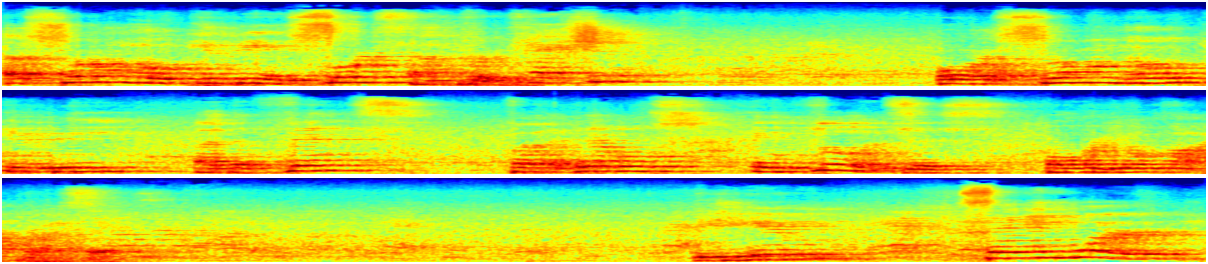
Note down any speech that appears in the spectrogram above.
A stronghold can be a source of protection, or a stronghold can be a defense for the devil's influences over your thought process. Did you hear me? Same word,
